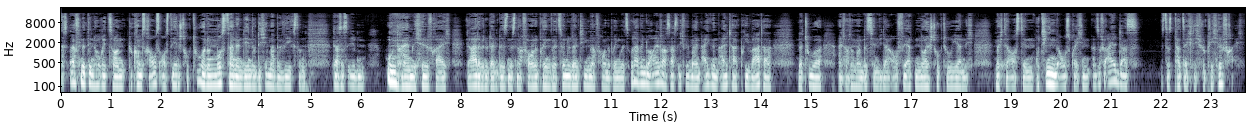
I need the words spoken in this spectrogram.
es öffnet den Horizont, du kommst raus aus den Strukturen und Mustern, in denen du dich immer bewegst und das ist eben unheimlich hilfreich, gerade wenn du dein Business nach vorne bringen willst, wenn du dein Team nach vorne bringen willst oder wenn du auch einfach sagst, ich will meinen eigenen Alltag privater Natur einfach nochmal ein bisschen wieder aufwerten, neu strukturieren, ich möchte aus den Routinen ausbrechen. Also für all das ist das tatsächlich wirklich hilfreich.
